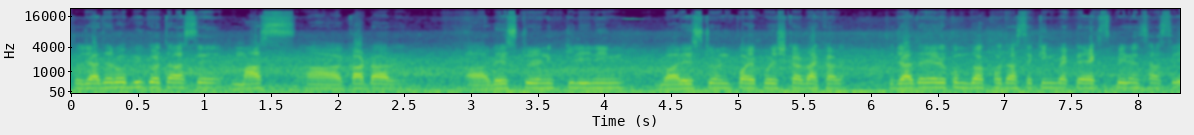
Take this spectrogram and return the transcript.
তো যাদের অভিজ্ঞতা আছে, মাছ কাটার রেস্টুরেন্ট ক্লিনিং বা রেস্টুরেন্ট পয় পরিষ্কার রাখার, তো যাদের এরকম দক্ষতা আছে কিংবা একটা এক্সপিরিয়েন্স আছে,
